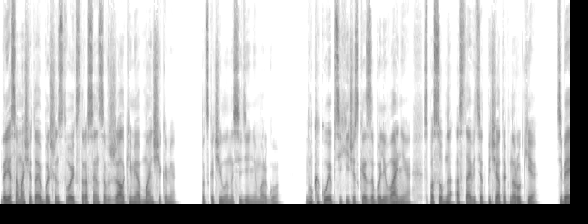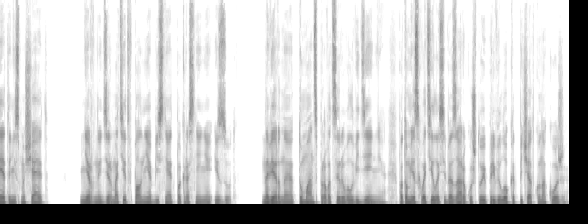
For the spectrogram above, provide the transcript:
Да я сама считаю большинство экстрасенсов жалкими обманщиками», — подскочила на сиденье Марго. «Ну какое психическое заболевание способно оставить отпечаток на руке? Тебя это не смущает?» Нервный дерматит вполне объясняет покраснение и зуд. Наверное, туман спровоцировал видение. Потом я схватила себя за руку, что и привело к отпечатку на коже.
